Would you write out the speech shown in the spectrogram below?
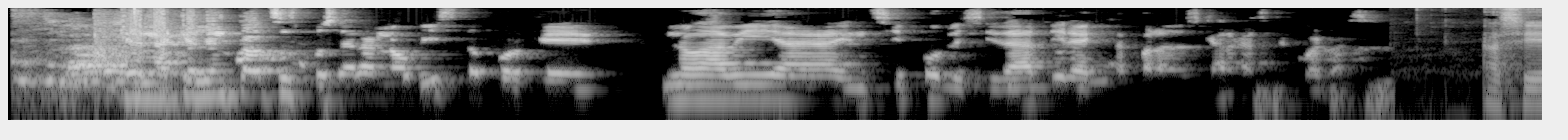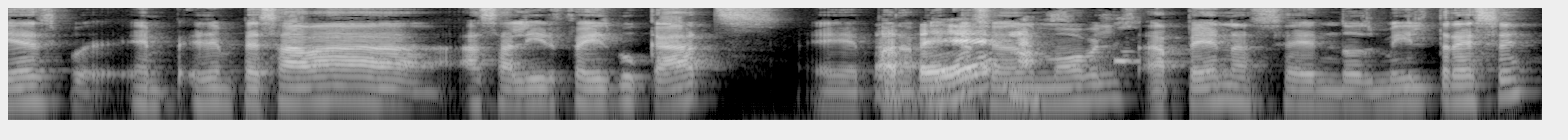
Que en aquel entonces pues era no visto porque no había en sí publicidad directa para descargas, ¿te acuerdas? Así es, pues, em, empezaba a salir Facebook Ads eh, para aplicaciones móviles apenas en 2013.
